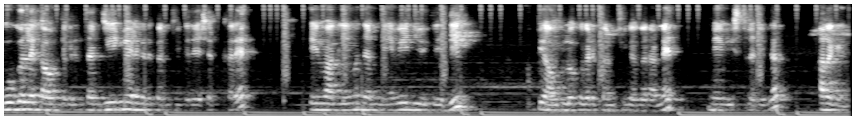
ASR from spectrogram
Google එකකවන්ට ජීමේල් එකට කන්ෆිගරේෂන් කරත් ඒ වගේම දැ මේ වීඩියෝගේදී අපි අවුලෝකට කන්ෆිග කරන්නෙත් මේ විස්ත්‍රටික අරගෙන.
